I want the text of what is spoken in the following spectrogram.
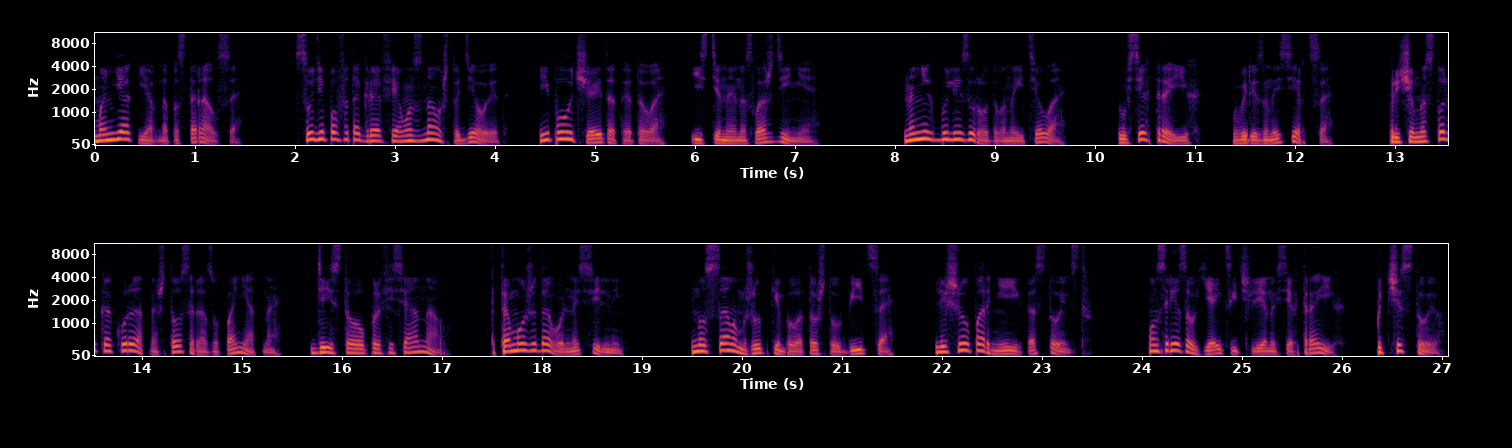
Маньяк явно постарался. Судя по фотографиям, он знал, что делает, и получает от этого истинное наслаждение. На них были изуродованные тела. У всех троих вырезано сердце. Причем настолько аккуратно, что сразу понятно. Действовал профессионал. К тому же довольно сильный. Но самым жутким было то, что убийца лишил парней их достоинств. Он срезал яйца и члены всех троих. Подчистую.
